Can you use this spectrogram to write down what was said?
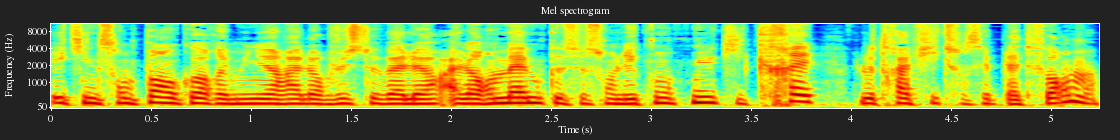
et qui ne sont pas encore rémunérés à leur juste valeur, alors même que ce sont les contenus qui créent le trafic sur ces plateformes.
